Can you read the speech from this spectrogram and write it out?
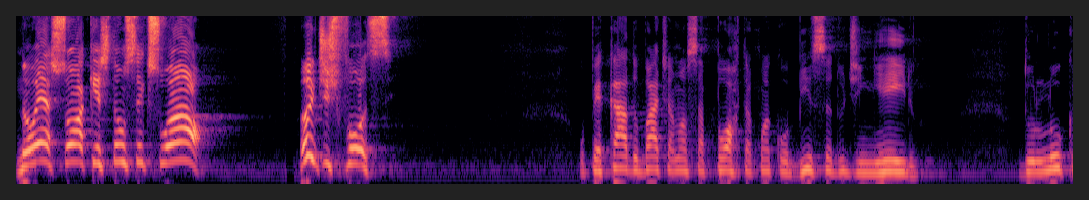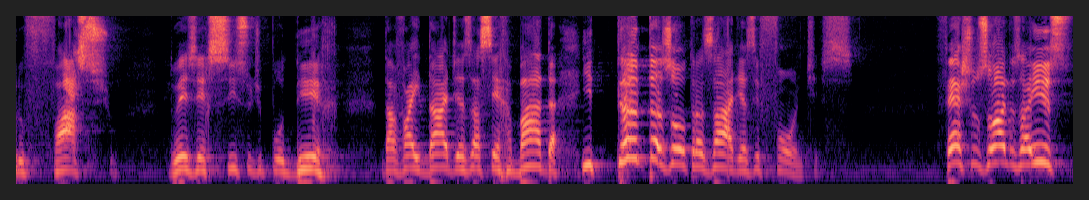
Não é só a questão sexual, antes fosse. O pecado bate a nossa porta com a cobiça do dinheiro, do lucro fácil, do exercício de poder, da vaidade exacerbada e tantas outras áreas e fontes. Feche os olhos a isso.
